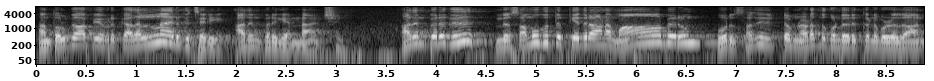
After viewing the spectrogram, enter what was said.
அந்த தொல்காப்பியம் இருக்குது அதெல்லாம் இருக்கு சரி. அதன் பிறகு என்ன ஆச்சு? அதன் பிறகு இந்த சமூகத்துக்கு எதிரான மாபெரும் ஒரு சதித்திட்டம் நடந்து கொண்டு இருக்கின்ற பொழுதுதான்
